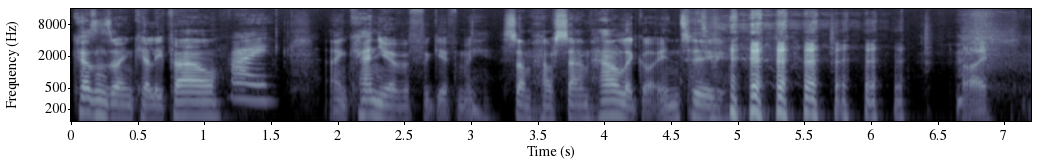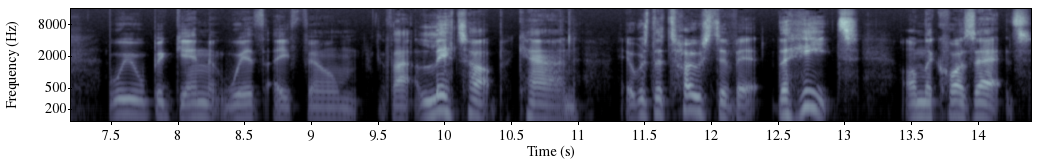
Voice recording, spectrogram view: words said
Curzon's Own Kelly Powell, Hi. and Can You Ever Forgive Me? Somehow Sam Howlett got in too. Hi. we will begin with a film that lit up Cannes. It was the toast of it, the heat on the Croisette.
